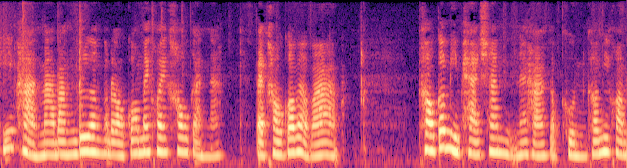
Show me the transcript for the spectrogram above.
ที่ผ่านมาบางเรื่องเราก็ไม่ค่อยเข้ากันนะ แต่เขาก็แบบว่า เขาก็มี passion นะคะกับคุณ เขามีความ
